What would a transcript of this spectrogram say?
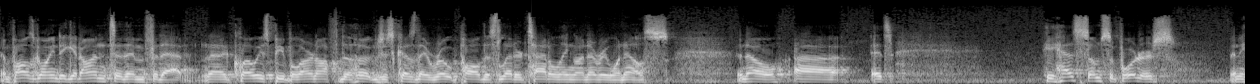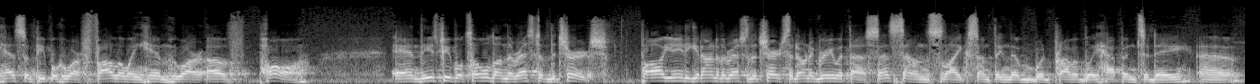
And Paul's going to get on to them for that. Uh, Chloe's people aren't off the hook just because they wrote Paul this letter tattling on everyone else. No, uh, it's he has some supporters and he has some people who are following him who are of Paul. And these people told on the rest of the church, Paul, you need to get on to the rest of the church that don't agree with us. That sounds like something that would probably happen today, uh,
